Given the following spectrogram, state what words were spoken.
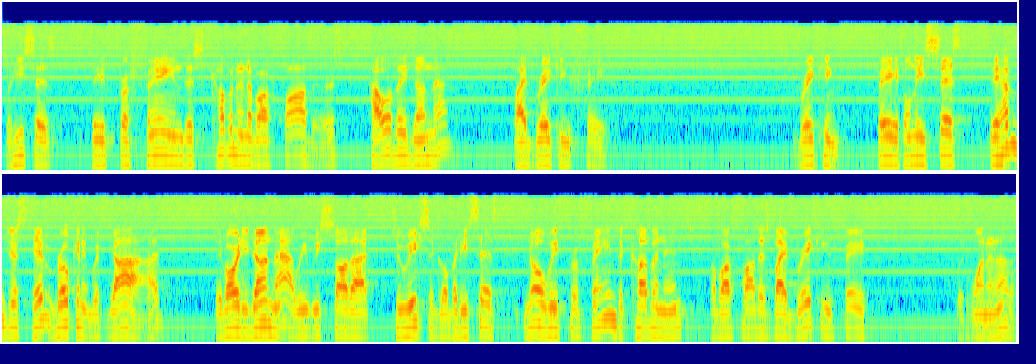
So he says, they've profaned this covenant of our fathers. How have they done that? By breaking faith. Breaking faith. Only he says they haven't just they haven't broken it with God. They've already done that. We, we saw that two weeks ago. But he says, no, we've profaned the covenant of our fathers by breaking faith with one another.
